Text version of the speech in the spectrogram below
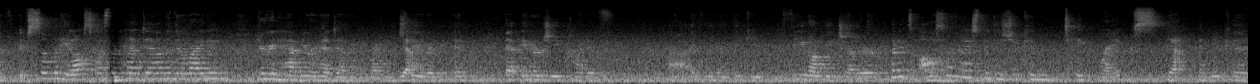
of if somebody else has their head down and they're writing, you're going to have your head down and you're writing Yeah. too, and, and that energy kind of, uh, you know, I think you feed off each other. But it's also Yeah. nice because you can take breaks Yeah. and you can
